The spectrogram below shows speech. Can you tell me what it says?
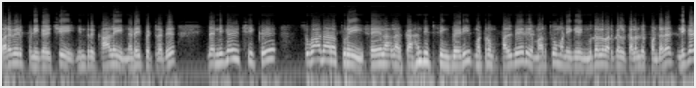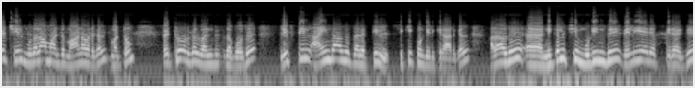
வரவேற்பு நிகழ்ச்சி இன்று காலை நடைபெற்றது. இந்த நிகழ்ச்சிக்கு சுகாதாரத்துறை செயலாளர் ககன்தீப் சிங் பேடி மற்றும் பல்வேறு மருத்துவமனைகளின் முதல்வர்கள் கலந்து கொண்டனர். நிகழ்ச்சியில் முதலாம் ஆண்டு மாணவர்கள் மற்றும் பெற்றோர்கள் வந்திருந்த போது லிப்டில் ஐந்தாவது தளத்தில் சிக்கிக் கொண்டிருக்கிறார்கள். அதாவது நிகழ்ச்சி முடிந்து வெளியேறிய பிறகு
